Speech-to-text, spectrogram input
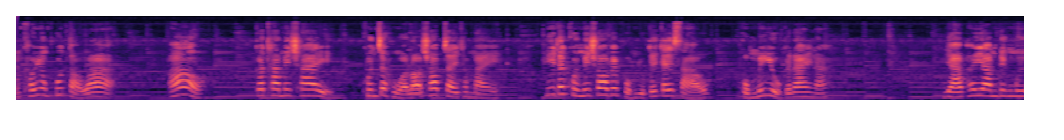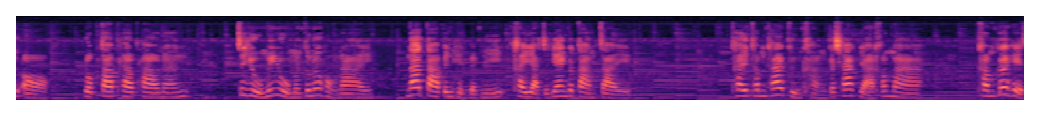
มเขายังพูดต่อว่า อ้าว ก็ถ้าไม่ใช่ คุณจะหัวเราะชอบใจทำไม นี่ถ้าคุณไม่ชอบให้ผมอยู่ใกล้ๆสาว ผมไม่อยู่ก็ได้นะยาพยายามดึงมือออก หลบตาแพรวๆนั้น จะอยู่ไม่อยู่มันก็เรื่องของนาย หน้าตาเป็นเห็ดแบบนี้ใครอยากจะแย่งก็ตามใจ ไทยทำท่าขึงขังกระชากหยาเข้ามาคำก็เห็ด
